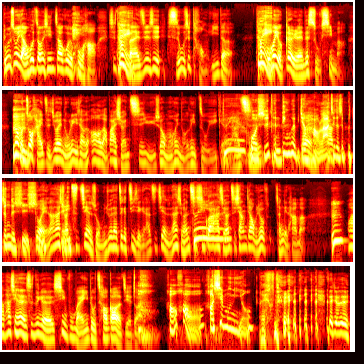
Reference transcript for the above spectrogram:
不是说养护中心照顾的不好，是他本来就是食物是统一的，他不会有个人的属性嘛。那我们做孩子就会努力想说，嗯、哦，老爸喜欢吃鱼，所以我们会努力煮鱼给他吃。伙食肯定会比较好啦，这个是不争的事实。对，然后他喜欢吃剑笋，我们就在这个季节给他吃剑笋。他喜欢吃西瓜，啊，他喜欢吃香蕉，我们就盛给他嘛。嗯，哇，他现在是那个幸福满意度超高的阶段，哦，好好哦，好羡慕你哦。对，这就是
